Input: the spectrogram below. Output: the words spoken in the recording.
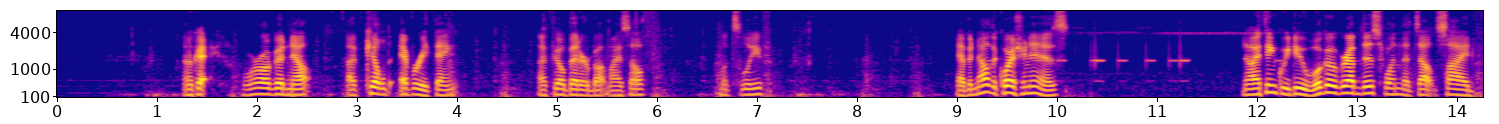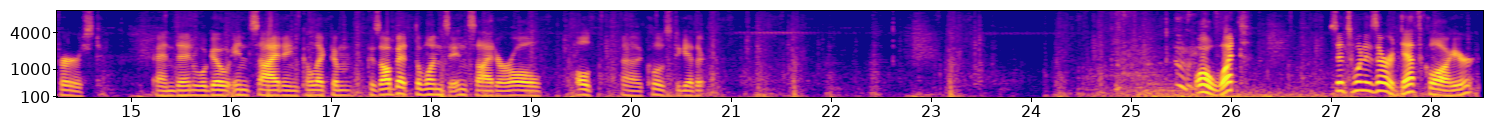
Okay, we're all good now. I've killed everything. I feel better about myself. Let's leave. Yeah, but now the question is... No, I think we do. We'll go grab this one that's outside first. And then we'll go inside and collect them. Because I'll bet the ones inside are all, all uh, close together. Whoa, what? Since when is there a death claw here?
